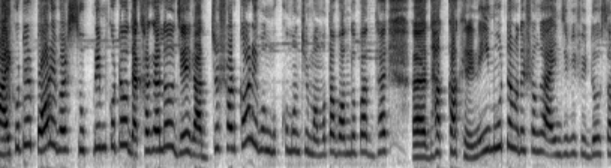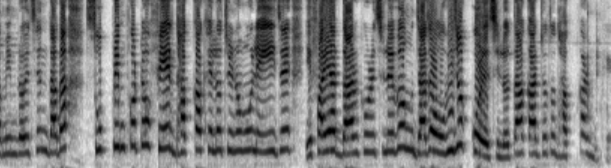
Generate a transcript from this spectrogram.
হাইকোর্টের পর এবার সুপ্রিম কোর্টেও দেখা গেল যে রাজ্য সরকার এবং মুখ্যমন্ত্রী মমতা বন্দ্যোপাধ্যায় ধাক্কা খেলেন। এই মুহূর্তে আমাদের সঙ্গে আইনজীবী ফিরদৌস সামিম রয়েছেন। দাদা, সুপ্রিম কোর্টেও ফের ধাক্কা খেলো তৃণমূল, এই যে এফআইআর দাঁড় করেছিল এবং যা যা অভিযোগ করেছিল, তা কার্যত ধাক্কার মুখে।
